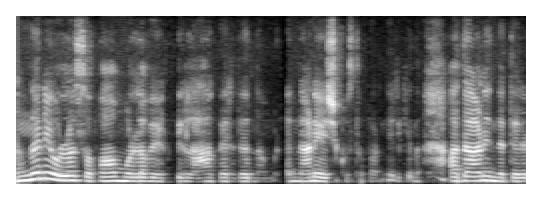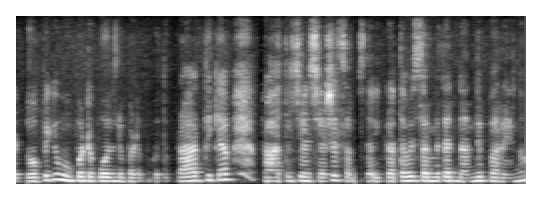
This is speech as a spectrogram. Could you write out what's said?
അങ്ങനെയുള്ള സ്വഭാവമുള്ള വ്യക്തികളാകരുത് നമ്മൾ എന്നാണ് യേശു ക്രിസ്തു പറഞ്ഞിരിക്കുന്നത്. അതാണ് ഇന്നത്തെ ടോപ്പിക്ക് മുമ്പോട്ട് പോകുന്നതിന് പഠിപ്പിക്കുന്നത് പ്രാർത്ഥിക്കാം. പ്രാർത്ഥിച്ചതിന് ശേഷം സംസാരിക്കാത്തവ സമയത്ത് നന്ദി പറയുന്നു.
